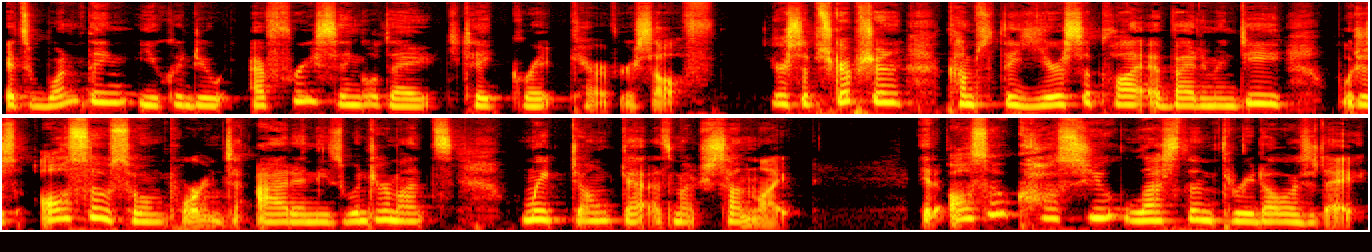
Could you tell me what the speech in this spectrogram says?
It's one thing you can do every single day to take great care of yourself. Your subscription comes with a year's supply of vitamin D, which is also so important to add in these winter months when we don't get as much sunlight. It also costs you less than $3 a day,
